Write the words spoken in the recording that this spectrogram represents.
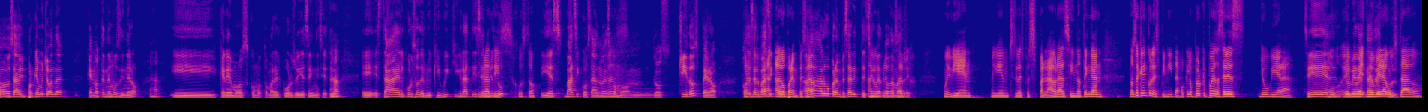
o sea, porque hay mucha banda que no tenemos dinero Ajá. y queremos como tomar el curso y esa iniciativa. Eh, está el curso de WikiWiki gratis, en Gratis, YouTube justo. y es básico, o sea, no es Es- como los chidos, pero Con- es el básico. algo para empezar. Ajá, algo para empezar y te Algo sirve a toda empezar. madre. Muy bien, muy bien, muchas gracias por esas palabras. Y no tengan, no se queden con la espinita, porque lo peor que puedes hacer es yo hubiera, Sí, el, u- yo eh, me, me hubiera gustado.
